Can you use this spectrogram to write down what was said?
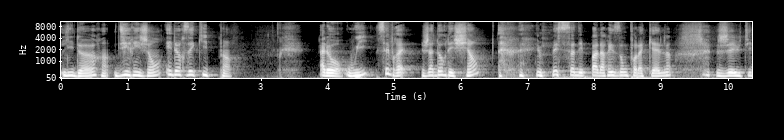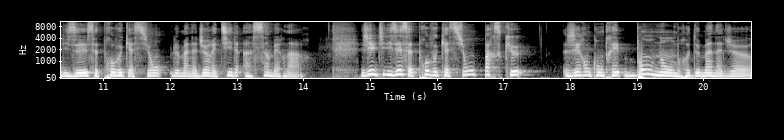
leaders, dirigeants et leurs équipes. Alors oui, c'est vrai, j'adore les chiens, mais ce n'est pas la raison pour laquelle j'ai utilisé cette provocation Le manager est-il un Saint-Bernard? J'ai utilisé cette provocation parce que j'ai rencontré bon nombre de managers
